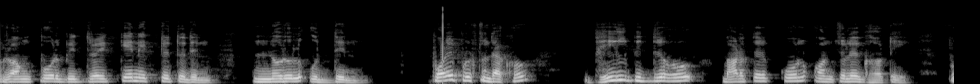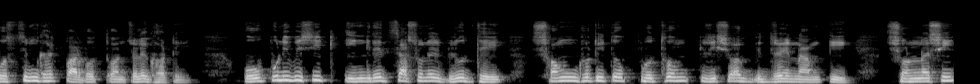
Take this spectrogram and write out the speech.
রংপুর বিদ্রোহে কে নেতৃত্ব দেন? নুরুল উদ্দিন। পরের প্রশ্ন দেখো, ভিল বিদ্রোহ ভারতের কোন অঞ্চলে ঘটে? পশ্চিমঘাট পার্বত্য অঞ্চলে ঘটে। ঔপনিবেশিক ইংরেজ শাসনের বিরুদ্ধে সংঘটিত প্রথম কৃষক বিদ্রোহের নাম কি? সন্ন্যাসী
